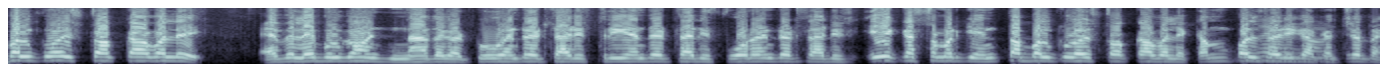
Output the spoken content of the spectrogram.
బల్క్ స్టాక్ కావాలి? అవైలబుల్గా ఉంటుంది నా దగ్గర two hundred sarees three hundred sarees four hundred sarees ఏ కస్టమర్కి ఎంత బల్క్లో స్టాక్ కావాలి? కంపల్సరీగా ఖచ్చితంగా.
